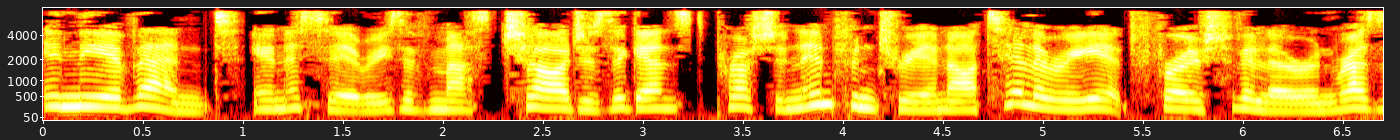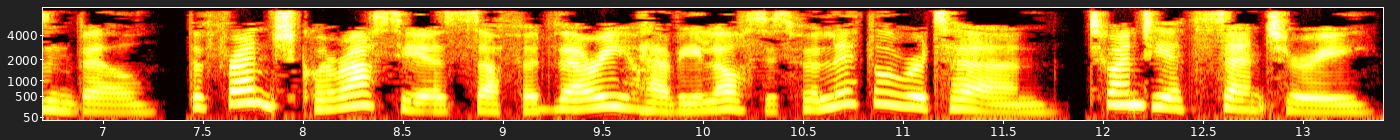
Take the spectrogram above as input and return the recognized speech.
In the event, in a series of massed charges against Prussian infantry and artillery at Frochevillers and Rezonville, the French cuirassiers suffered very heavy losses for little return. 20th century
